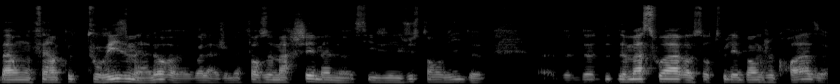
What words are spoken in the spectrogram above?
ben on fait un peu de tourisme et alors voilà, je m'efforce de marcher même si j'ai juste envie de, de, m'asseoir sur tous les bancs que je croise.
